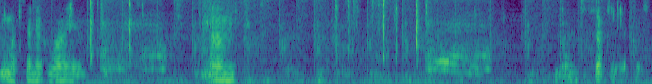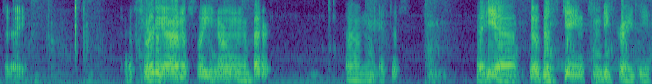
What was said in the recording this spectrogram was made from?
you must know who I am. Um. I'm sucking at this today. I swear to you, honestly, normally I'm better um, at this. But yeah, so this game can be crazy.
